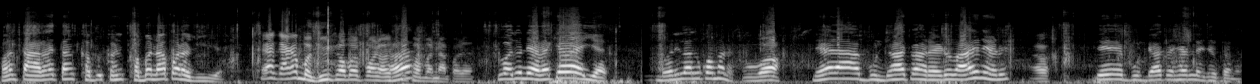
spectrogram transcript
પણ તારા તને ખબર ખબર ના પડે જોઈએ એ કાકા બધું ખબર પડે શું ખબર ના પડે. તું હજુ નેના કેવાય યાર? મણીલાલનું કોમ ને? વાહ નેડ આ તો રેડો વાય ને એને હા. તે ભૂંડા તો હેડ લઈ જાવ તને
